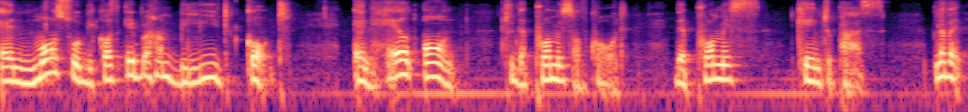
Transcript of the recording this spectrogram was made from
And more so because Abraham believed God and held on to the promise of God. The promise came to pass. Beloved,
